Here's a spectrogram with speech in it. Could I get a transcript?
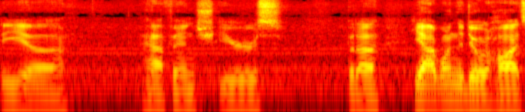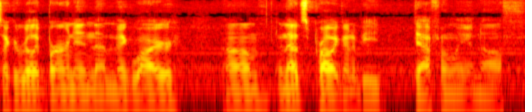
the uh, half inch ears. But uh, yeah, I wanted to do it hot so I could really burn in that MIG wire. Um, and that's probably gonna be definitely enough.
